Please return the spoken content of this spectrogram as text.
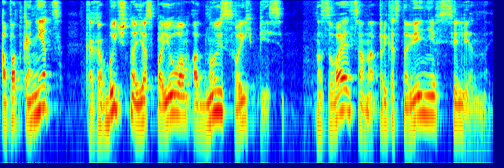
А под конец, как обычно, я спою вам одну из своих песен. Называется она «Прикосновение Вселенной»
